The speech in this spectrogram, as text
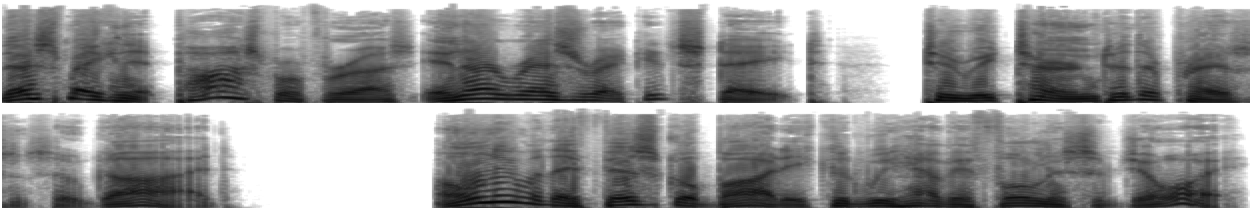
thus making it possible for us in our resurrected state to return to the presence of God. Only with a physical body could we have a fullness of joy.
